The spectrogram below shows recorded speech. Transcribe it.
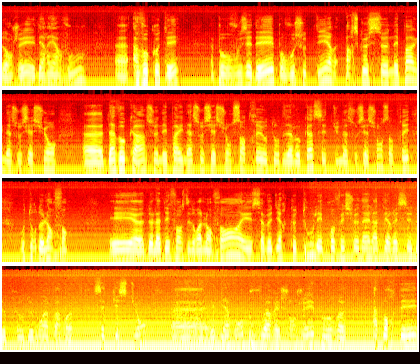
d'Angers est derrière vous, euh, à vos côtés, pour vous aider, pour vous soutenir, parce que ce n'est pas une association euh, d'avocats. Ce n'est pas une association centrée autour des avocats, c'est une association centrée autour de l'enfant et euh, de la défense des droits de l'enfant. Et ça veut dire que tous les professionnels intéressés de près ou de loin par euh, cette question eh bien, vont pouvoir échanger pour apporter,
